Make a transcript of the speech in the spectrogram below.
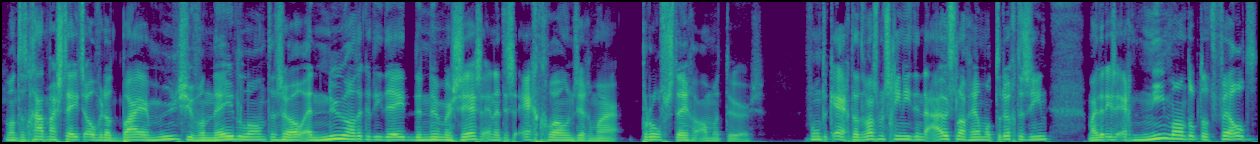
Want het gaat maar steeds over dat Bayern München van Nederland en zo. En nu had ik het idee, de nummer 6. En het is echt gewoon, zeg maar, profs tegen amateurs. Vond ik echt. Dat was misschien niet in de uitslag helemaal terug te zien. Maar er is echt niemand op dat veld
